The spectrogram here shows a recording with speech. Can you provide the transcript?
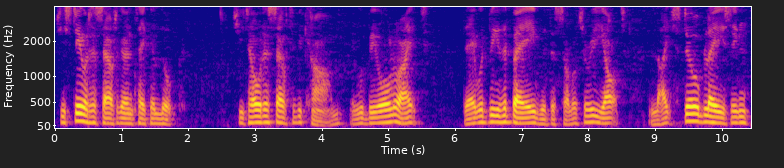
She steeled herself to go and take a look. She told herself to be calm. It would be all right. There would be the bay with the solitary yacht, lights still blazing,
